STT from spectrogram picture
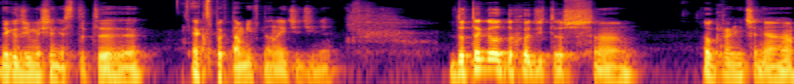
Nie godzimy się niestety ekspertami w danej dziedzinie. Do tego dochodzi też e, ograniczenia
